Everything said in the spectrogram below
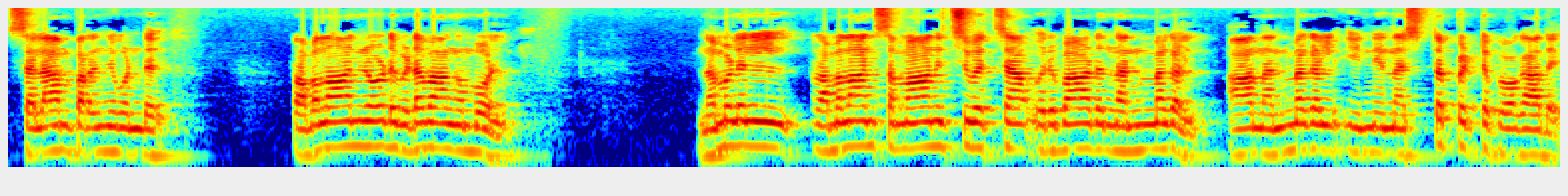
സലാം പറഞ്ഞുകൊണ്ട് റമദാനിനോട് വിട വാങ്ങുമ്പോൾ നമ്മളിൽ റമദാൻ സമ്മാനിച്ചു വെച്ച ഒരുപാട് നന്മകൾ ആ നന്മകൾ ഇനി നഷ്ടപ്പെട്ടു പോകാതെ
